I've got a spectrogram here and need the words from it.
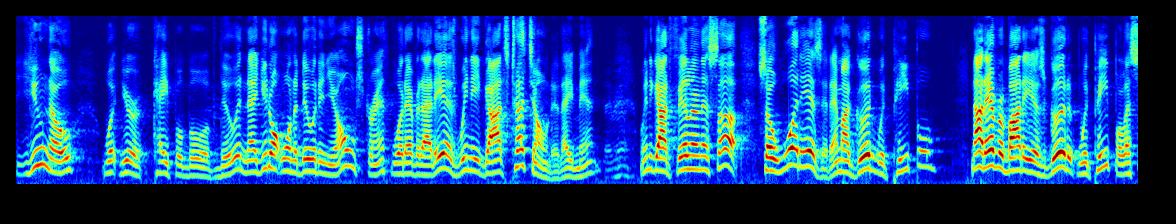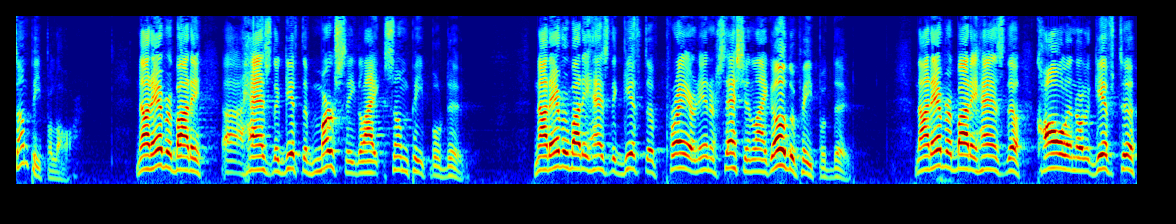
You know what you're capable of doing. Now, you don't want to do it in your own strength, whatever that is. We need God's touch on it. Amen. Amen. We need God filling us up. So, what is it? Am I good with people? Not everybody is good with people as some people are. Not everybody uh, has the gift of mercy like some people do. Not everybody has the gift of prayer and intercession like other people do. Not everybody has the calling or the gift to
